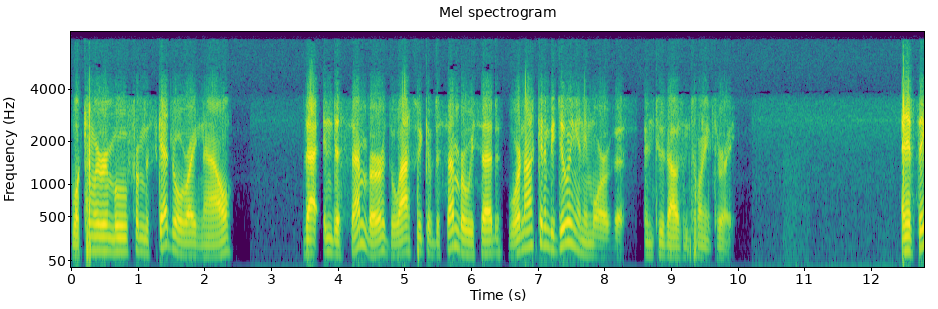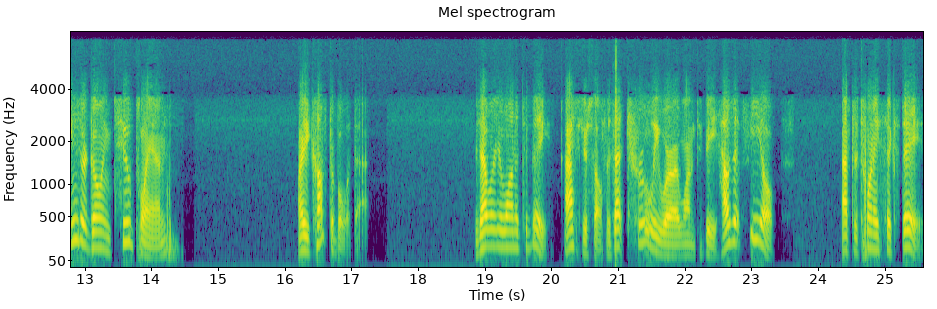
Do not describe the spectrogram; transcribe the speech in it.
What can we remove from the schedule right now that in December, the last week of December, we said we're not going to be doing any more of this in 2023? And if things are going to plan, are you comfortable with that? Is that where you want it to be? Ask yourself, is that truly where I want it to be? How does it feel after 26 days?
